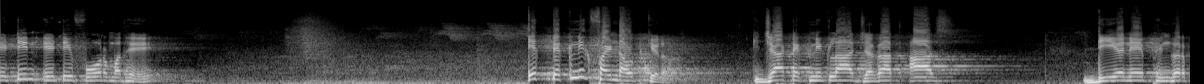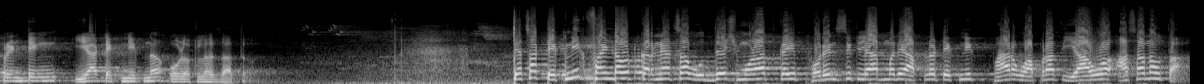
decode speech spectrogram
एटीन एटी फोरमध्ये एक टेक्निक फाइंड आउट केलं. की ज्या टेक्निकला जगात आज D N A finger printing या टेक्निकनं ओळखलं जातं. त्याचा टेक्निक फाइंड आउट करण्याचा उद्देश मुळात काही फॉरेन्सिक लॅबमध्ये आपलं टेक्निक फार वापरात यावं असा नव्हता.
